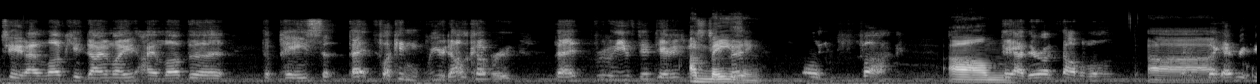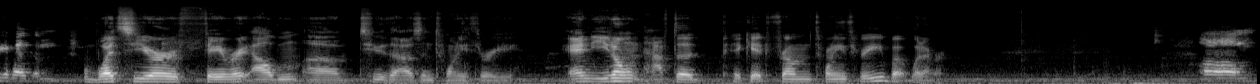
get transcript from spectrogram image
Dude, I love Kid Dynamite. I love the the pace. That fucking Weird Al cover that Brutal Youth did. To Amazing. Holy fuck. Um, Yeah, they're unstoppable. uh, like everything about them. What's your favorite album of 2023? And you don't have to pick it from 23, but whatever. Um.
